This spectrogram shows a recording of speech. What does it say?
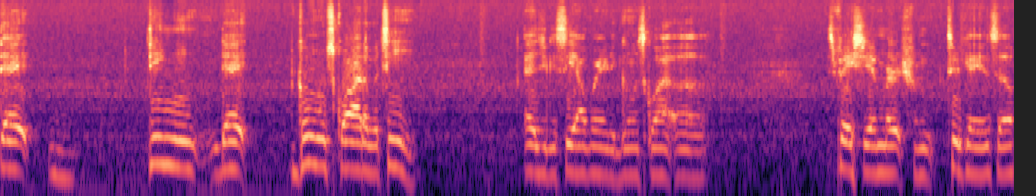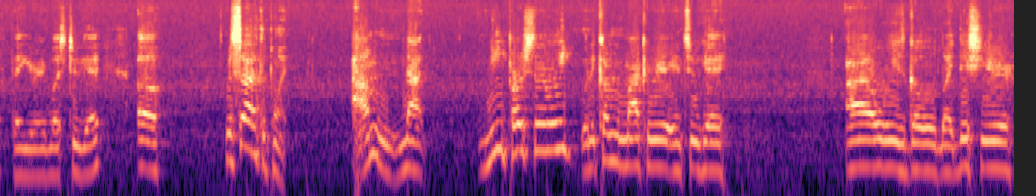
that ding that goon squad of a team. As you can see, I'm wearing the goon squad uh Space Jam merch from 2K itself. Thank you very much, 2K. Uh, besides the point, I'm not me personally. When it comes to my career in 2K, I always go like this year.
